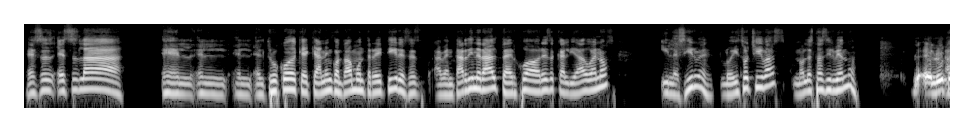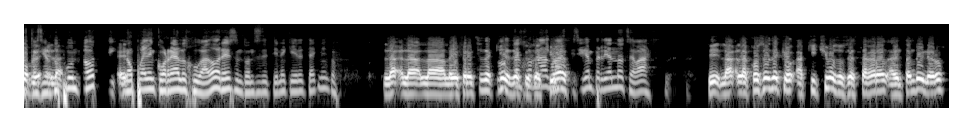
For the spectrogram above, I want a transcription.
Ese, ese es la el, el, truco de que, que, han encontrado Monterrey y Tigres, es aventar dineral, traer jugadores de calidad buenos y le sirve. Lo hizo Chivas, no le está sirviendo. El único, Hasta cierto punto no pueden correr a los jugadores, entonces se tiene que ir el técnico. La, la, la, la diferencia de aquí es de que Chivas, si siguen perdiendo, se va. Sí, la, la, cosa es de que aquí Chivas, o sea, está aventando dinero,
